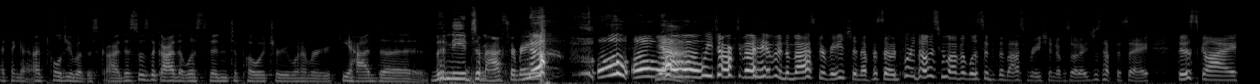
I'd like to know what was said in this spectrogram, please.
I think I, I've told you about this guy. This was the guy that listened to poetry whenever he had the the need to masturbate. No. Oh, oh, oh, Yeah. oh, oh, we talked about him in the masturbation episode. For those who haven't listened to the masturbation episode, I just have to say, this guy,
